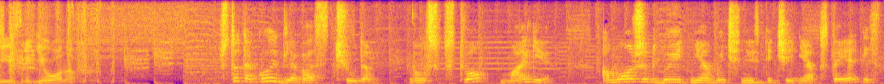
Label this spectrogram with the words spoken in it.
из регионов. Что такое для вас чудо? Волшебство? Магия? А может быть, необычное стечение обстоятельств?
